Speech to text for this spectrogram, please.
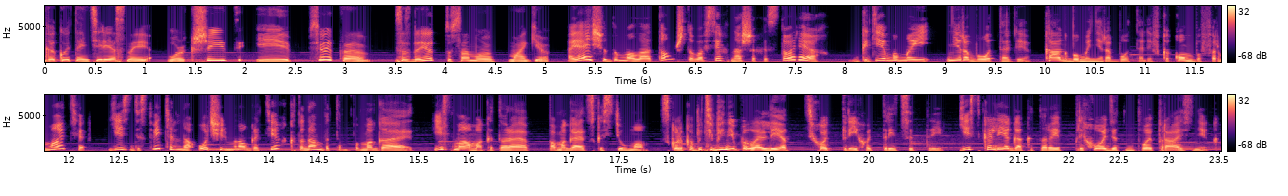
какой-то интересный worksheet, и все это создает ту самую магию. А я еще думала о том, что во всех наших историях где бы мы ни работали, как бы мы ни работали, в каком бы формате, есть действительно очень много тех, кто нам в этом помогает. Есть мама, которая помогает с костюмом, сколько бы тебе ни было лет, хоть три, хоть 33. Есть коллега, который приходит на твой праздник.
